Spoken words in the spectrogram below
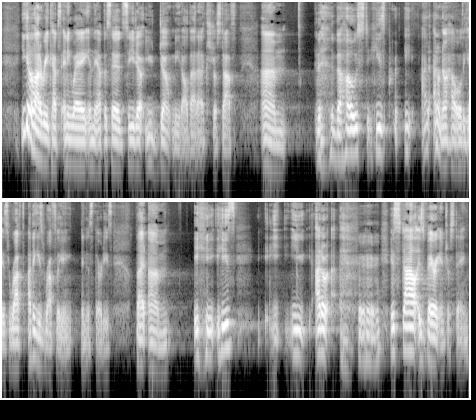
you get a lot of recaps anyway in the episode, so you don't you don't need all that extra stuff. Um, the, the host he's he, I, I don't know how old he is rough I think he's roughly in his 30s but um he, he's you, I don't. his style is very interesting,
